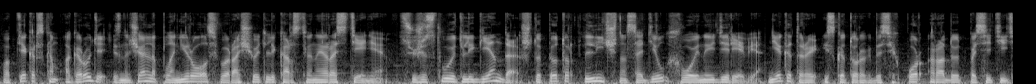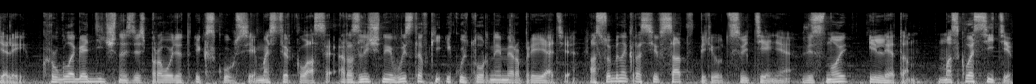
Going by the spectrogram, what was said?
В аптекарском огороде изначально планировалось выращивать лекарственные растения. Существует легенда, что Петр лично садил хвойные деревья, некоторые из которых до сих пор радуют посетителей. Круглогодично здесь проводят экскурсии, мастер-классы, различные выставки и культурные мероприятия. Особенно красив сад в период цветения, весной и летом. Москва-Сити.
